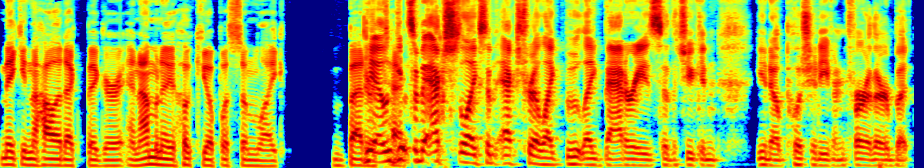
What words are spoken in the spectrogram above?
making the holodeck bigger, and I'm going to hook you up with some like better. Yeah, we get some extra like some extra like bootleg batteries so that you can you know push it even further. But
